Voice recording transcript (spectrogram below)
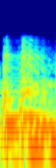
嗯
